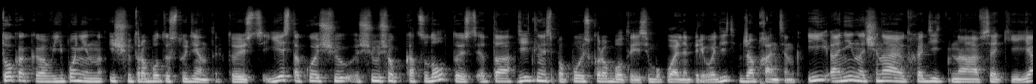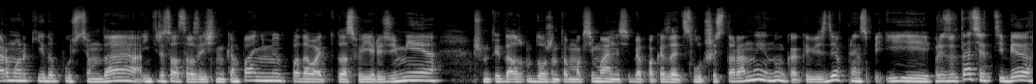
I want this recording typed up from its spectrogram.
то, как в Японии ищут работы студенты. То есть, есть такой щу, щучок кацудол, то есть, это деятельность по поиску работы, если буквально переводить, job hunting. И они начинают ходить на всякие ярмарки, допустим, да, интересоваться различными компаниями, подавать туда свои резюме. В общем, ты должен там максимально себя показать с лучшей стороны, ну, как и везде, в принципе. И в результате тебе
